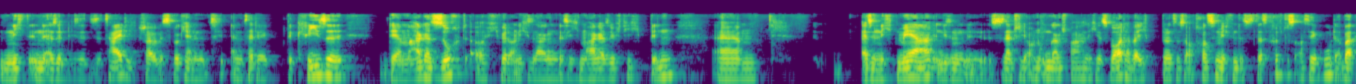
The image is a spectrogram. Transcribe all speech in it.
nicht in also diese diese Zeit, ich beschreibe es wirklich eine eine Zeit der, der Krise, der Magersucht. Ich würde auch nicht sagen, dass ich magersüchtig bin. Ähm, also nicht mehr, in diesem, es ist natürlich auch ein umgangssprachliches Wort, aber ich benutze es auch trotzdem, ich finde, das, das trifft es auch sehr gut, aber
